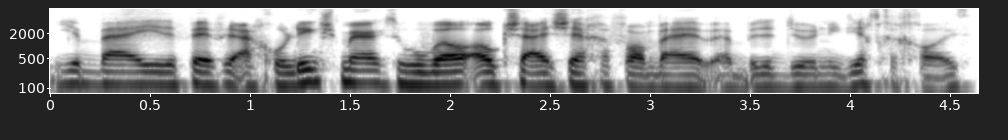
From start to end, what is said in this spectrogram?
je bij de PvdA GroenLinks merkte. Hoewel ook zij zeggen van wij hebben de deur niet dichtgegooid.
